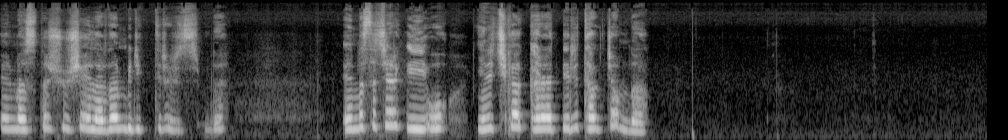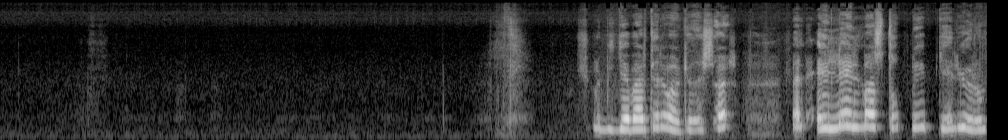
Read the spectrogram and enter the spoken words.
Elması da şu şeylerden biriktiririz şimdi. Elmas açarak iyi o yeni çıkan karakteri takacağım da. Şöyle bir gebertelim arkadaşlar. Ben 50 elmas toplayıp geliyorum.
